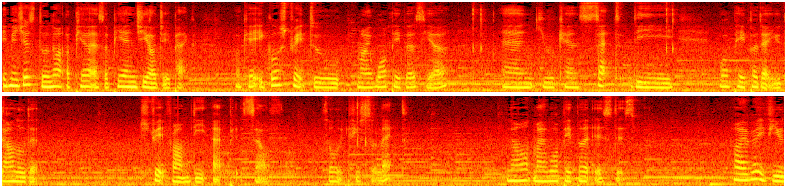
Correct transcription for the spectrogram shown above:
images do not appear as a PNG or JPEG okay it goes straight to my wallpapers here and you can set the wallpaper that you downloaded straight from the app itself so if you select now my wallpaper is this. However if you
